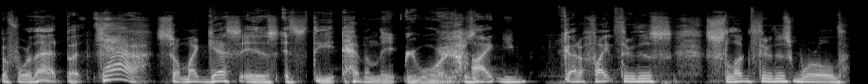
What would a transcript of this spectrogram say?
before that. But Yeah. so my guess is it's the heavenly reward. I- you got to fight through this, slug through this world,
